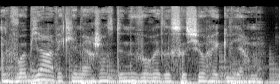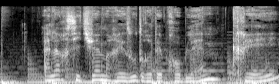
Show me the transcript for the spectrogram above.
On le voit bien avec l'émergence de nouveaux réseaux sociaux régulièrement. Alors si tu aimes résoudre des problèmes, créer,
